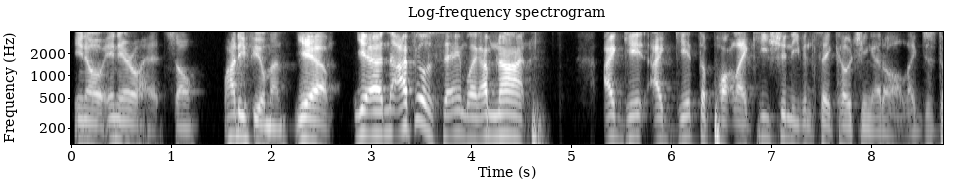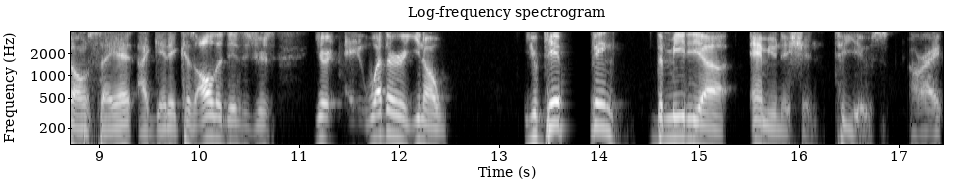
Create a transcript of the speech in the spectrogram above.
you know, in Arrowhead. So, how do you feel, man? Yeah. Yeah. No, I feel the same. Like I'm not. I get. I get the part. Like he shouldn't even say coaching at all. Like just don't say it. I get it because all it is is just you're whether you know you're giving the media ammunition to use. All right.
